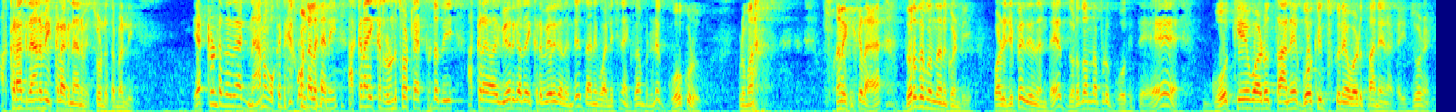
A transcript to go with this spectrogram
అక్కడ జ్ఞానమే ఇక్కడ జ్ఞానమే. చూడండి మళ్ళీ ఎట్లుంటది అది? ఆ జ్ఞానం ఒకటిగా ఉండాలి కానీ అక్కడ ఇక్కడ రెండు చోట్ల ఎట్లుంటది? అక్కడ వేరు కదా ఇక్కడ వేరు కదంటే దానికి వాళ్ళు ఇచ్చిన ఎగ్జాంపుల్ అంటే గోకుడు. ఇప్పుడు మన మనకి ఇక్కడ దురద ఉందనుకోండి. వాళ్ళు చెప్పేది ఏంటంటే దురద ఉన్నప్పుడు గోకితే గోకేవాడు తానే గోకించుకునేవాడు తానేనట ఇది చూడండి.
